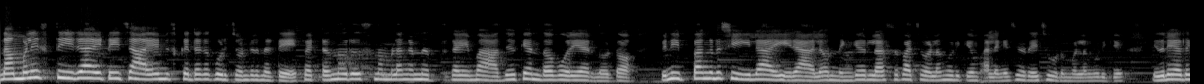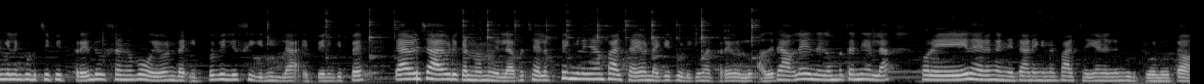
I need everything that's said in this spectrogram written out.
നമ്മൾ ഈ സ്ഥിരമായിട്ട് ഈ ചായയും ബിസ്ക്കറ്റൊക്കെ കുടിച്ചോണ്ടിരുന്നിട്ടേ പെട്ടെന്ന് ഒരു ദിവസം നമ്മൾ നമ്മളങ്ങനെ നിർത്തി കഴിയുമ്പോൾ ആദ്യമൊക്കെ എന്തോ പോലെയായിരുന്നു കേട്ടോ പിന്നെ ഇപ്പം അങ്ങോട്ട് ശീലമായി രാവിലെ ഒന്നെങ്കിൽ ഒരു ഗ്ലാസ് പച്ചവെള്ളം കുടിക്കും അല്ലെങ്കിൽ ചെറിയ ചൂടുവെള്ളം കുടിക്കും. ഇതിലേതെങ്കിലും കുടിച്ച് ഇപ്പം ഇത്രയും ദിവസം അങ്ങ് പോയോണ്ട് ഇപ്പം വലിയ സീനില്ല. ഇപ്പം എനിക്കിപ്പോൾ രാവിലെ ചായ കുടിക്കണമെന്നൊന്നുമില്ല അപ്പോൾ ചിലപ്പോൾ ഇങ്ങനെ ഞാൻ പാൽച്ചായ ഉണ്ടാക്കി കുടിക്കും അത്രേ ഉള്ളൂ അത് രാവിലെ എഴുന്നേൽക്കുമ്പോൾ തന്നെയല്ല കുറേ നേരം കഴിഞ്ഞിട്ടാണ് ഇങ്ങനെ പാൽച്ചായ ആണെങ്കിലും കുടിക്കുള്ളൂ കേട്ടോ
